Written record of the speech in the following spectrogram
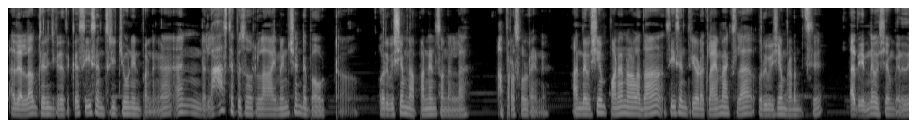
அதெல்லாம் தெரிஞ்சுக்கிறதுக்கு சீசன் த்ரீ டியூன் இன் பண்ணுங்கள் அண்ட் லாஸ்ட் எபிசோடில் ஐ மென்ஷன்ட் அபவுட் ஒரு விஷயம் நான் பண்ணேன்னு சொன்னேன்ல. அப்புறம் சொல்கிறேன்னு அந்த விஷயம் பண்ணனால தான் சீசன் த்ரீயோட கிளைமேக்ஸில் ஒரு விஷயம் நடந்துச்சு. அது என்ன விஷயங்கிறது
